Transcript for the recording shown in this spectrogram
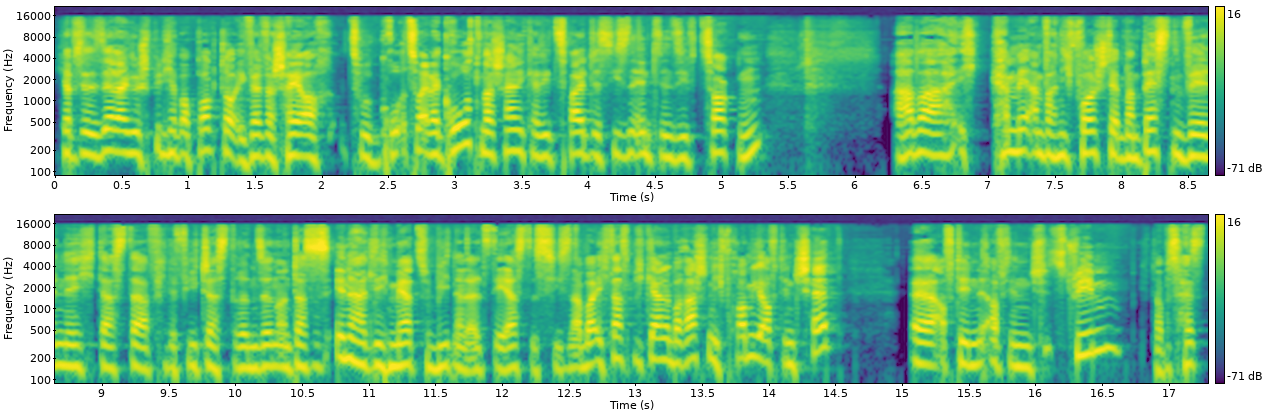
ich habe es ja sehr lange gespielt, ich habe auch Bock drauf. Ich werde wahrscheinlich auch zu, zu einer großen Wahrscheinlichkeit die zweite Season intensiv zocken. Aber ich kann mir einfach nicht vorstellen, beim besten Willen nicht, dass da viele Features drin sind und dass es inhaltlich mehr zu bieten hat als die erste Season. Aber ich lasse mich gerne überraschen. Ich freue mich auf den Chat, äh, auf den, auf den Stream. Ich glaube, es heißt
